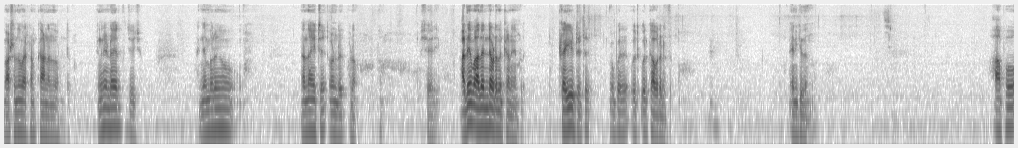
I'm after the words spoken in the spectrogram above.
ഭാഷന്ന് വരണം കാണുമെന്ന് പറഞ്ഞിട്ട്. എങ്ങനെ ഉണ്ടായിരുന്നു? ചോദിച്ചു. ഞാൻ പറഞ്ഞു നന്നായിട്ട് ഉണ്ട് പടം. ശരി. അതേ വാതിലിന്റെ അവിടെ നിൽക്കുകയാണ് നമ്മൾ കൈ ഇട്ടിട്ട് ഒരു ഒരു കവറെടുത്തു എനിക്ക് തന്നു. അപ്പോൾ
